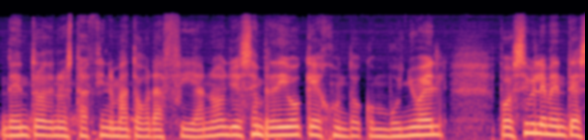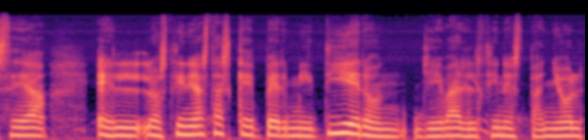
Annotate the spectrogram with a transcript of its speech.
dentro de nuestra cinematografía. ¿no? Yo siempre digo que junto con Buñuel posiblemente sea los cineastas que permitieron llevar el cine español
